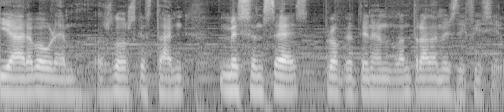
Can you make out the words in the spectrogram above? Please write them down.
i ara veurem els dos que estan més sencers però que tenen l'entrada més difícil.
